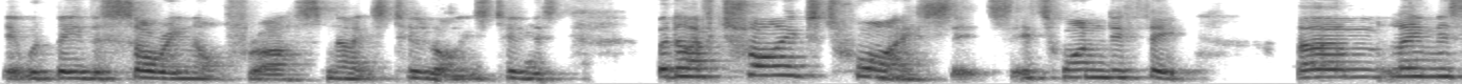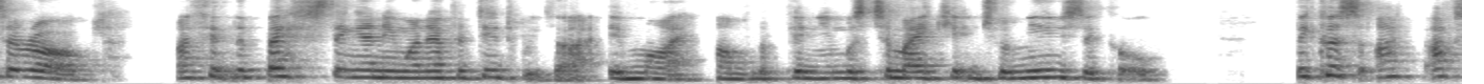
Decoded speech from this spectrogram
It would be the sorry, not for us. No, it's too long. It's too this. But I've tried twice. It's it's one defeat. Um, Les Miserables. I think the best thing anyone ever did with that, in my humble opinion, was to make it into a musical. Because I, have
